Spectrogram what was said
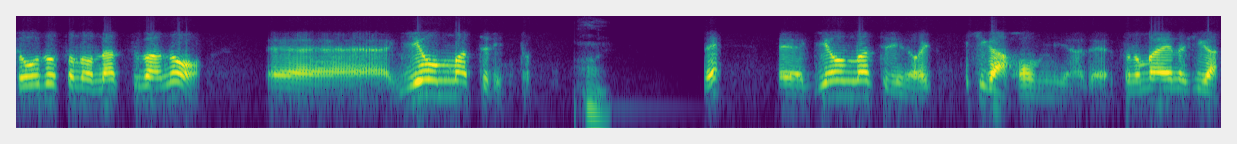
ちょうどその夏場の、えー、祇園祭りの時、はい。えー、祇園祭りの日が本宮で、その前の日が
